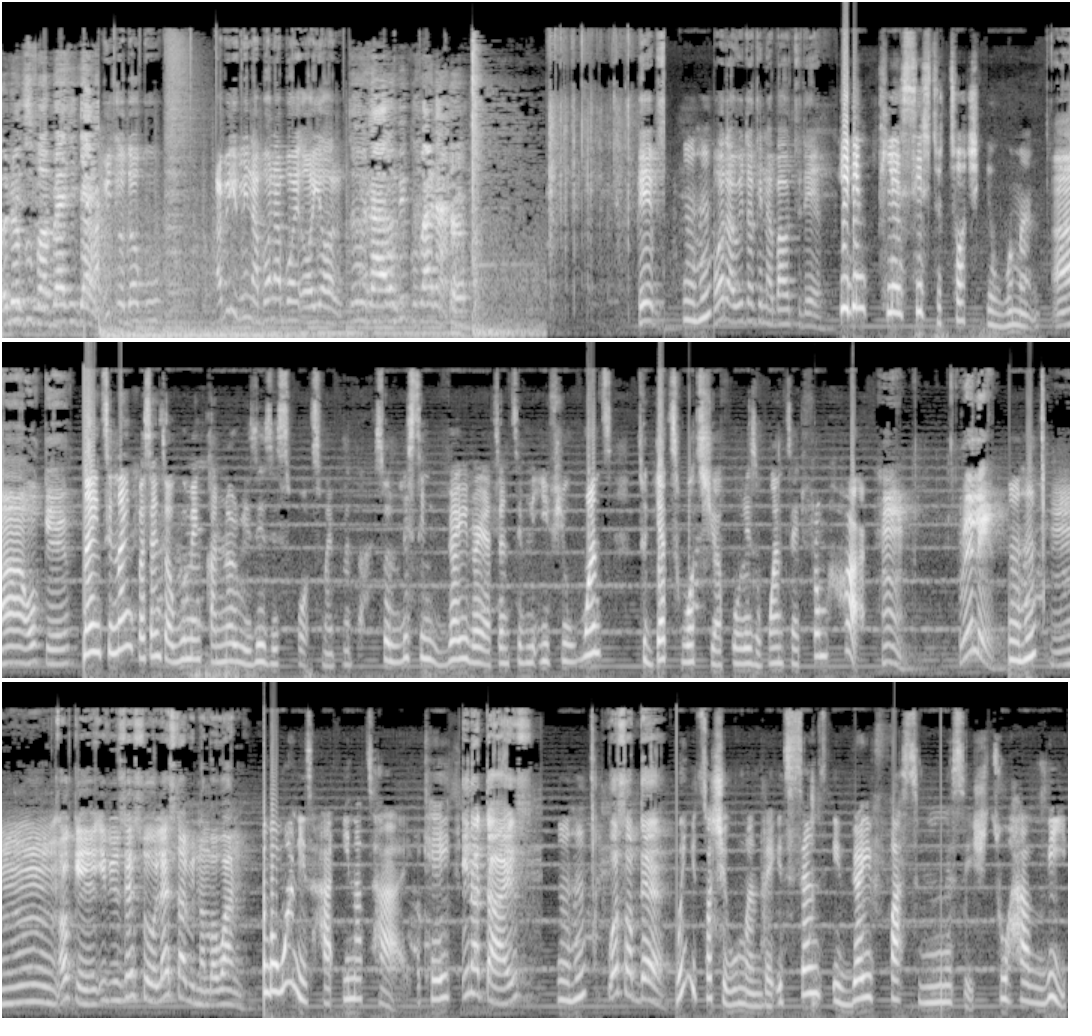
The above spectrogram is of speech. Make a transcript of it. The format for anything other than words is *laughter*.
Odogwu for president. Which Odogwu? Abi you mean a Abona boy or y'all? So na Obi Cubana. Babes, Mm-hmm. what are we talking about today? Hidden places to touch a woman. Ah, okay. 99% of women cannot resist this sport, my brother. So listen very, very attentively if you want to get what you have always wanted from her. Hmm. Really? Mm-hmm. Hmm. Okay, if you say so, let's start with number one. Number one is her inner thigh, okay? Inner thighs. Mm-hmm. What's up there? When you touch a woman there, it sends a very fast message to her V.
